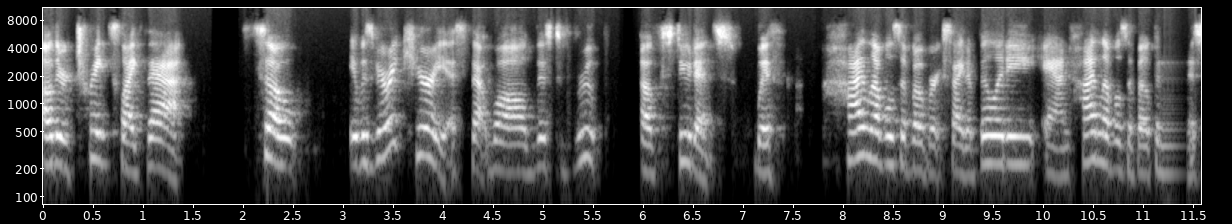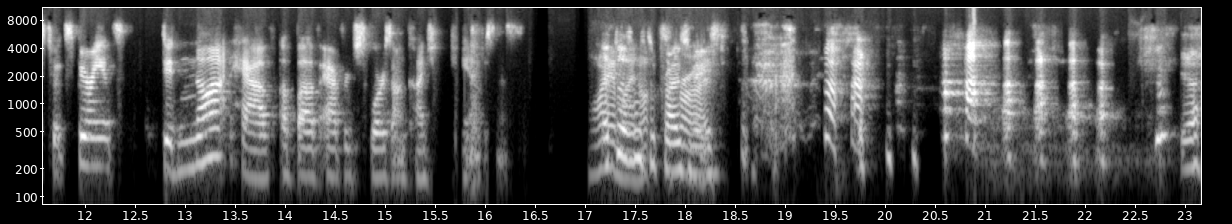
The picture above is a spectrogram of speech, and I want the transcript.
other traits like that. So it was very curious that while this group of students with high levels of overexcitability and high levels of openness to experience did not have above average scores on conscientiousness. Why that doesn't surprise surprised? me. yeah,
